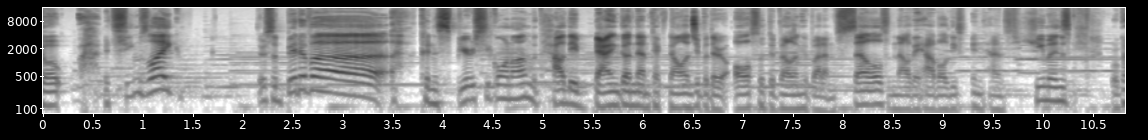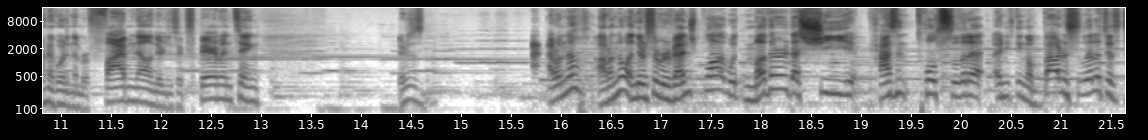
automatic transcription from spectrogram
though it seems like there's a bit of a conspiracy going on with how they ban Gundam technology, but they're also developing it by themselves, and now they have all these enhanced humans. We're gonna go to number five now, and they're just experimenting. There's I- I don't know. I don't know. And there's a revenge plot with Mother that she hasn't told Suletta anything about, and Suletta just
